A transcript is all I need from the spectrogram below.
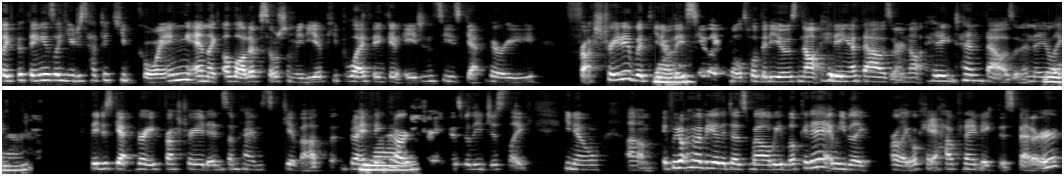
like the thing is like you just have to keep going. And like a lot of social media people, I think, and agencies get very frustrated with, you yeah. know, they see like multiple videos not hitting a thousand or not hitting 10,000. And they're yeah. like, they just get very frustrated and sometimes give up. But I yeah. think that our strength is really just like, you know, um, if we don't have a video that does well, we look at it and we be like, are like, okay, how can I make this better?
